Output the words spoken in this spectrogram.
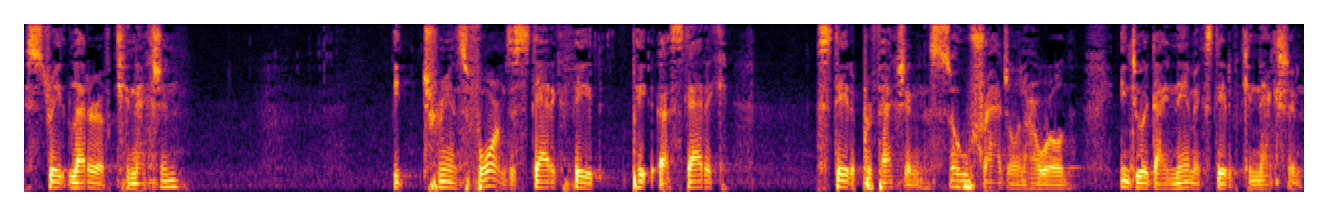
straight letter of connection, it transforms a static fate, a static state of perfection, so fragile in our world, into a dynamic state of connection.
